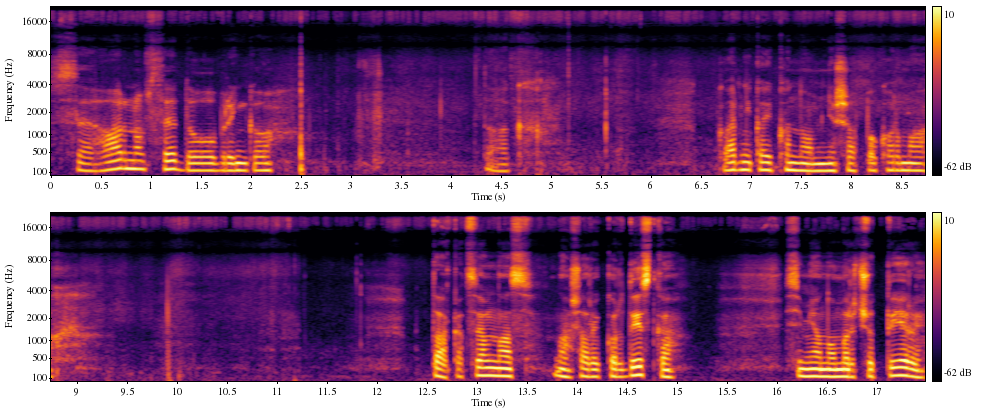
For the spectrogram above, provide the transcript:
Все гарно, все добренько. Так. Карніка економніша по кормах. Так, а це в нас наша рекордистка. Сім'я номер 4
